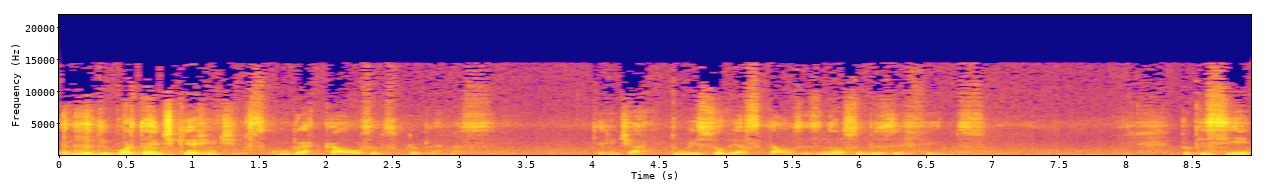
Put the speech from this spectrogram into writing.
É muito importante que a gente descubra a causa dos problemas, que a gente atue sobre as causas, não sobre os efeitos. Porque se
